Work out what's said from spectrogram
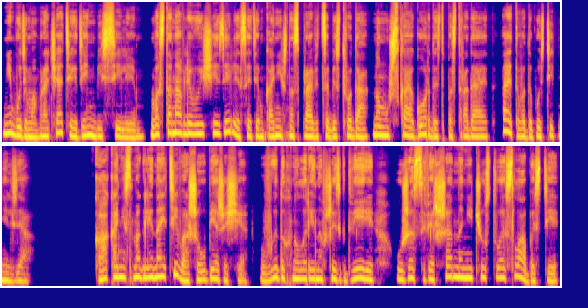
Не будем омрачать их день бессилием. Восстанавливающее зелье с этим, конечно, справится без труда, но мужская гордость пострадает, а этого допустить нельзя. «Как они смогли найти ваше убежище?» Выдохнула, ринувшись к двери, уже совершенно не чувствуя слабости,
